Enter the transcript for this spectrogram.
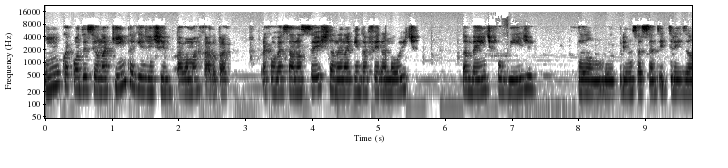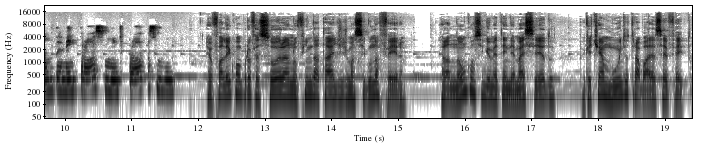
Um que aconteceu na quinta, que a gente estava marcado para conversar na sexta, né, na quinta-feira à noite, também de Covid. Então, meu primo, 63 anos, também próximo, muito próximo. Eu falei com a professora no fim da tarde de uma segunda-feira. Ela não conseguiu me atender mais cedo porque tinha muito trabalho a ser feito.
